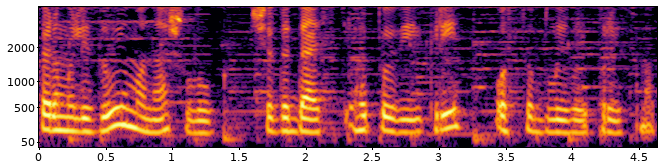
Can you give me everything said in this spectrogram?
карамелізуємо наш лук, що додасть готовій ікрі особливий присмак.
